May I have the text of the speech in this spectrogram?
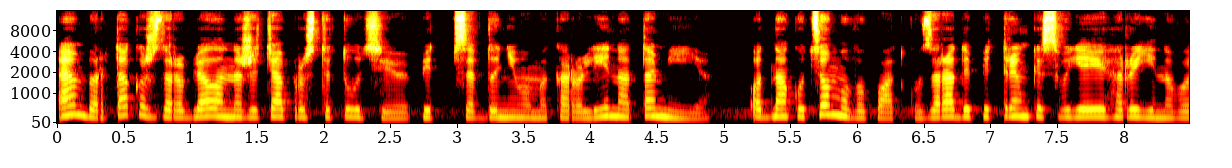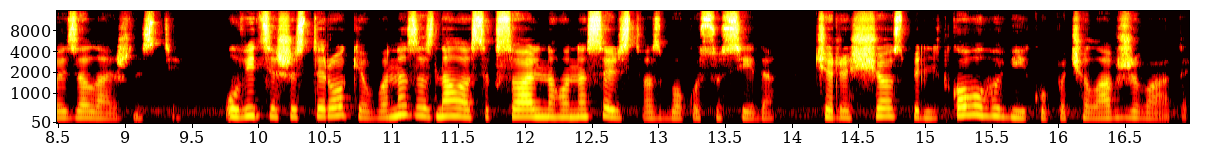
Ембер також заробляла на життя проституцією під псевдонімами Кароліна та Мія, однак у цьому випадку заради підтримки своєї героїнової залежності. У віці 6 років вона зазнала сексуального насильства з боку сусіда, через що з підліткового віку почала вживати.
